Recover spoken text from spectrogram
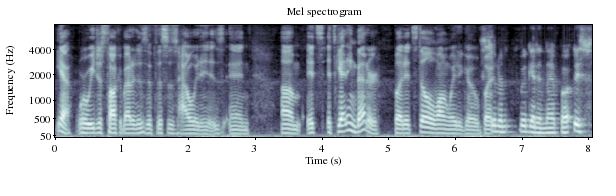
yeah, where we just talk about it as if this is how it is, and um, it's it's getting better, but it's still a long way to go. But Still, in- we're getting there, but this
